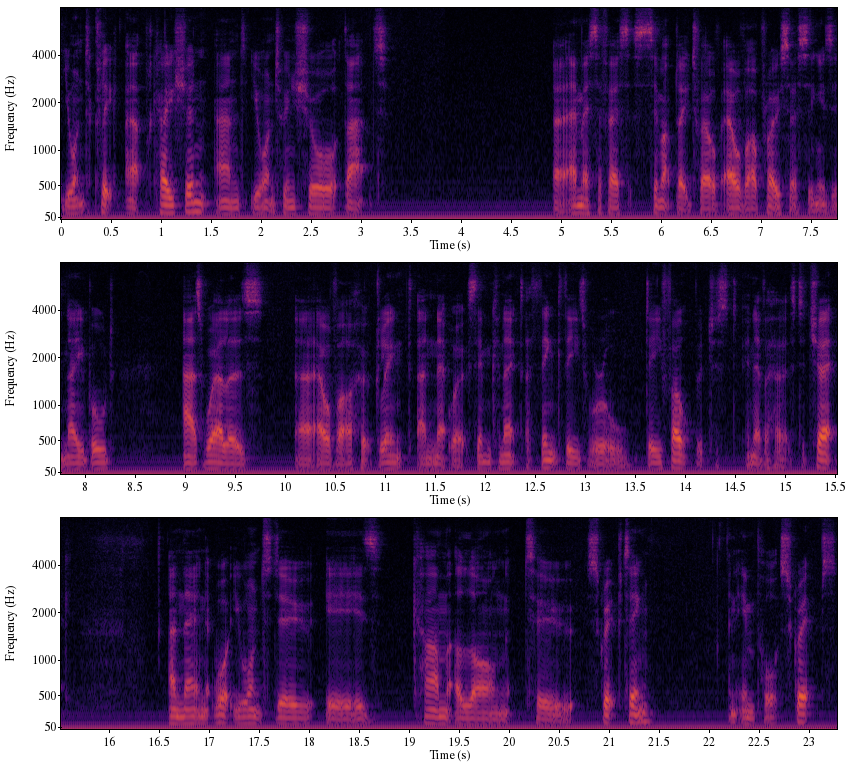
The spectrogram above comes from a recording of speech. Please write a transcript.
You want to click application and you want to ensure that uh, MSFS Sim Update 12 LVAR processing is enabled as well as uh, LVAR hook linked and network sim connect. I think these were all default but just it never hurts to check. And then what you want to do is come along to scripting and import scripts.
